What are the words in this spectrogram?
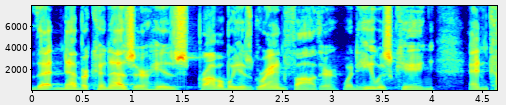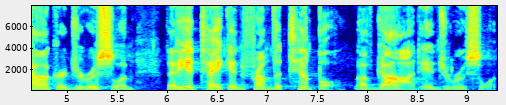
that Nebuchadnezzar, his probably his grandfather, when he was king and conquered Jerusalem, that he had taken from the temple of God in Jerusalem.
